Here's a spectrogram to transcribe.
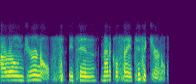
our own journals. It's in medical scientific journals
